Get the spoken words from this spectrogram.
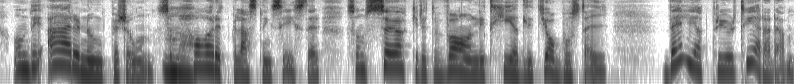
Om det är en ung person som Mm. har ett belastningsregister, som söker ett vanligt hedligt jobb hos dig, välj att prioritera den.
